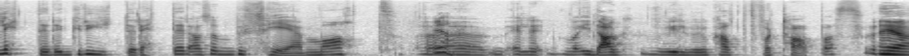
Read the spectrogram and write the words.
lettere gryteretter. Altså buffémat. Uh, ja. Eller i dag ville vi jo kalt det for tapas. Ja.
